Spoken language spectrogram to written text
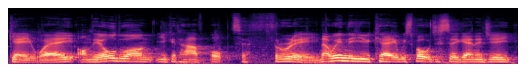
gateway. On the old one, you could have up to three. Now in the UK, we spoke to Sigenergy,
